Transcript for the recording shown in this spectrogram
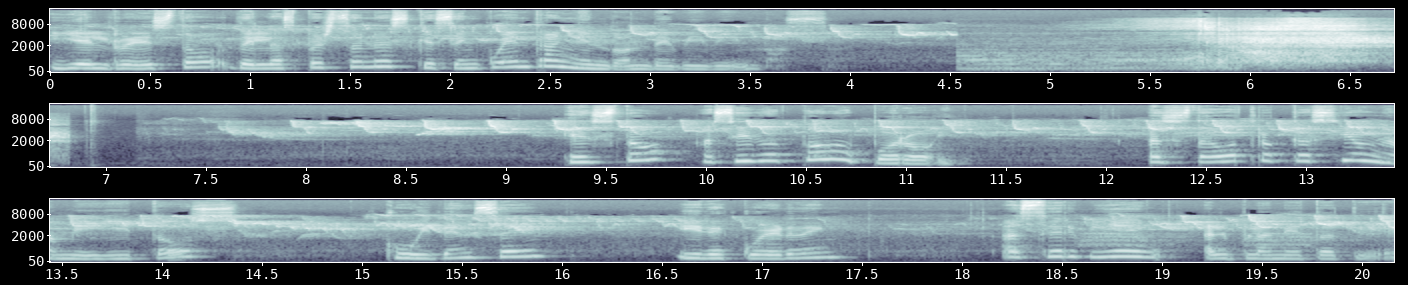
y el resto de las personas que se encuentran en donde vivimos. Esto ha sido todo por hoy. Hasta otra ocasión, amiguitos. Cuídense y recuerden hacer bien al planeta Tierra,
